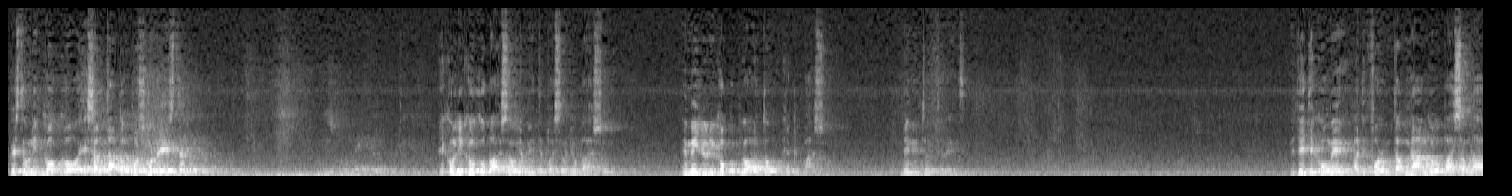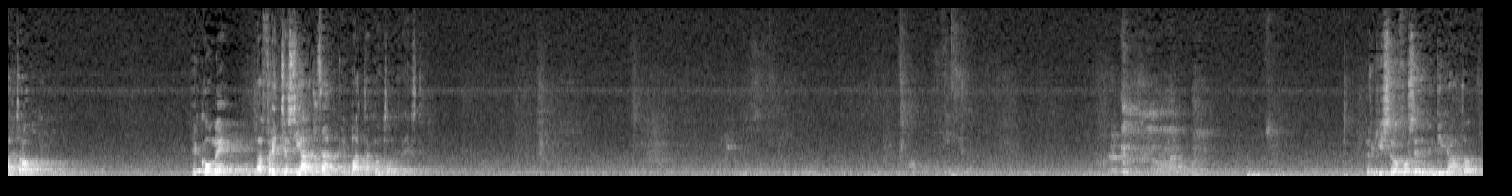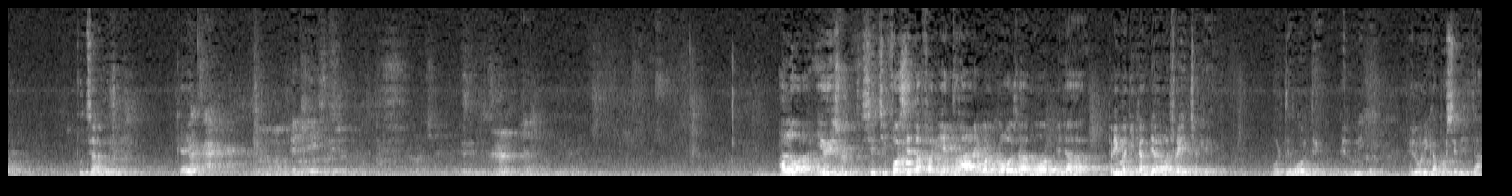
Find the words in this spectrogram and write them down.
questo è un incocco è saltato un po' sul rest. E con l'incocco basso ovviamente passa più basso è meglio un incocco più alto che più basso meno interferenze Vedete come da un angolo passa un altro e come la freccia si alza e batta contro il resto. Per chi se lo fosse dimenticato, funziona così. Okay? Allora, se ci fosse da far rientrare qualcosa morbida prima di cambiare la freccia, che molte volte è l'unica possibilità,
